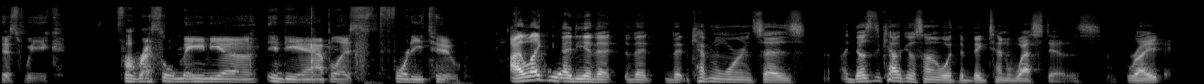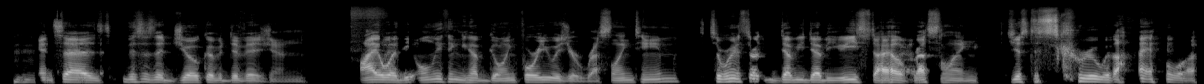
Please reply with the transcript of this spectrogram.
this week for WrestleMania Indianapolis 42. I like the idea that that that Kevin Warren says does the calculus on what the Big Ten West is, right? Mhm. And says this is a joke of a division. Iowa, the only thing you have going for you is your wrestling team. So we're going to start WWE style wrestling just to screw with Iowa.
